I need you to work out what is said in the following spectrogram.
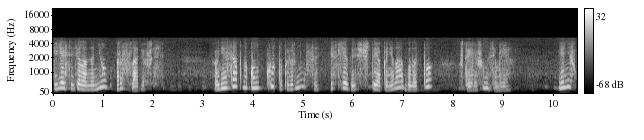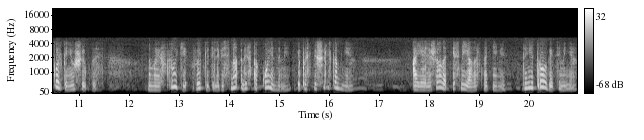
и я сидела на нем, расслабившись. Внезапно он круто повернулся, и следующее, что я поняла, было то, что я лежу на земле. Я нисколько не ушиблась, но мои слуги выглядели весьма обеспокоенными и поспешили ко мне. А я лежала и смеялась над ними. «Да не трогайте меня!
